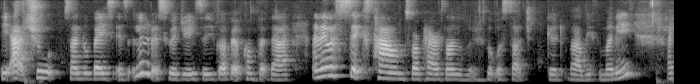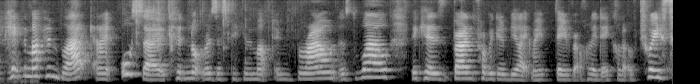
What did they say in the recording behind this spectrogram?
The actual sandal base is a little bit squidgy, so you've got a bit of comfort there. And they were £6 for a pair of sandals, which I thought was such good value for money. I picked them up in black and I also could not resist picking them up in brown as well because brown's probably going to be like my favourite holiday colour of choice.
